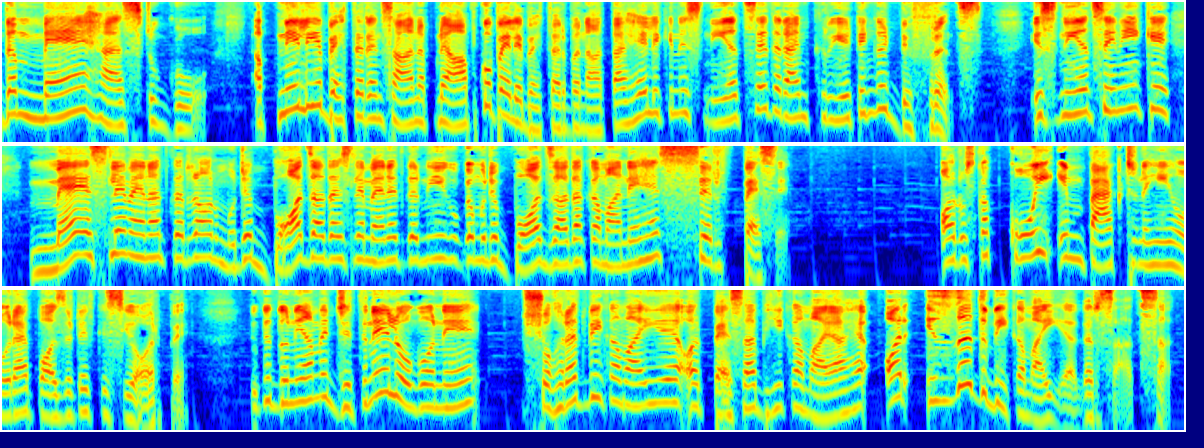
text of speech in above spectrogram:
the may has to go अपने लिए बेहतर इंसान अपने आप को पहले बेहतर बनाता है, लेकिन इस नीयत से that I am creating a difference इस नीयत से नहीं कि मैं इसलिए मेहनत कर रहा हूँ और मुझे बहुत ज़्यादा इसलिए मेहनत करनी है क्योंकि मुझे बहुत ज़्यादा कमाने हैं सिर्फ़ पैसे। और उसका कोई इम्पैक्ट नहीं हो रहा है पॉजिटिव किसी और पे। क्योंकि दुनिया में जितने लोगों ने शोहरत भी कमाई है और पैसा भी कमाया है और इज़्ज़त भी कमाई है अगर साथ साथ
